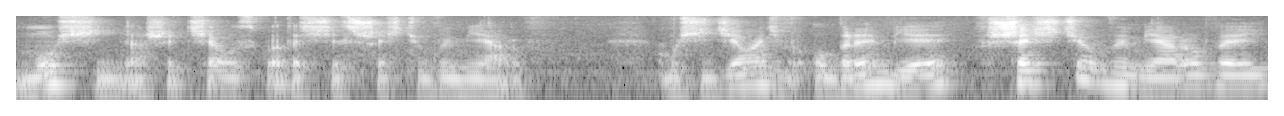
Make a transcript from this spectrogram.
musi nasze ciało składać się z sześciu wymiarów. Musi działać w obrębie w sześciowymiarowej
